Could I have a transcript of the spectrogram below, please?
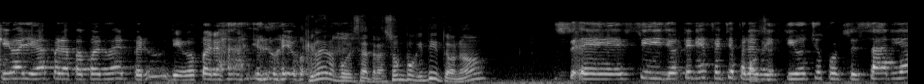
que iba a llegar para Papá Noel, pero llegó para Año Nuevo. claro, porque se atrasó un poquitito, ¿no? Eh, sí, yo tenía fecha para O el sea- 28 por cesárea.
